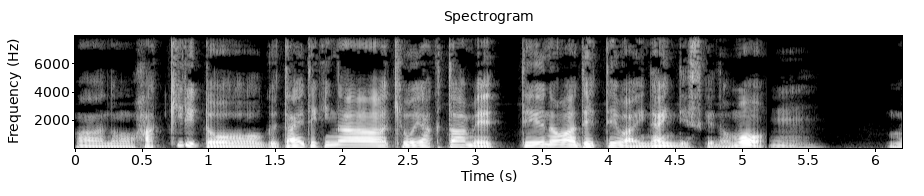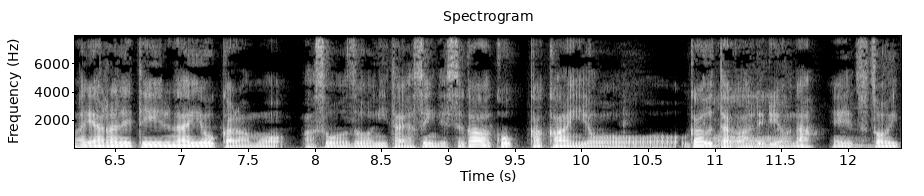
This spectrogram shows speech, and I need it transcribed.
まあ、あの、はっきりと具体的な協約ター名っていうのは出てはいないんですけども、うん、まあ、やられている内容からも、まあ、想像にたやすいんですが、国家関与が疑われるような、えー、そういっ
